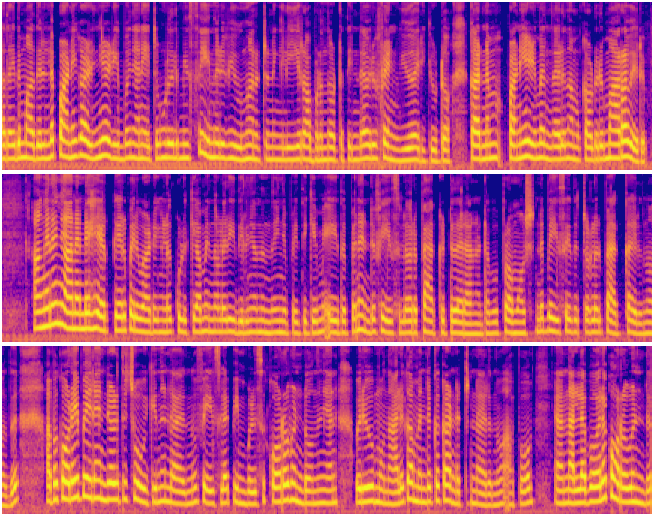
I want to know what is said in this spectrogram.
അതായത് മതിലിന്റെ പണി കഴിഞ്ഞ് കഴിയുമ്പോൾ ഞാൻ ഏറ്റവും കൂടുതൽ മിസ് ചെയ്യുന്ന ഒരു വ്യൂ എന്ന് പറഞ്ഞിട്ടുണ്ടെങ്കിൽ ഈ റബ്ബർ തോട്ടത്തിന്റെ ഒരു ഫ്രണ്ട് വ്യൂ ആയിരിക്കും കേട്ടോ കാരണം പണി കഴിയുമ്പോൾ എന്തായാലും നമുക്ക് അവിടെ ഒരു മറ വരും. അങ്ങനെ ഞാൻ എന്റെ ഹെയർ കെയർ പരിപാടികൾ കുളിക്കാം എന്നുള്ള രീതിയിൽ ഞാൻ നിന്ന് കഴിഞ്ഞപ്പോഴത്തേക്കും ഏതപ്പൻ എന്റെ ഫേസിൽ ഒരു പാക്ക് ഇട്ട് തരാനുണ്ട് അപ്പോൾ പ്രൊമോഷന്റെ ബേസ് ചെയ്തിട്ടുള്ള ഒരു പാക്കായിരുന്നു അത്. അപ്പോൾ കുറേ പേര് എന്റെ അടുത്ത് ചോദിക്കുന്നുണ്ടായിരുന്നു ഫേസിലെ പിമ്പിൾസ് കുറവുണ്ടോ എന്ന് ഞാൻ ഒരു മൂന്നാൽ കമന്റൊക്കെ കണ്ടിട്ടുണ്ടായിരുന്നു. അപ്പോൾ നല്ലപോലെ കുറവുണ്ട്.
